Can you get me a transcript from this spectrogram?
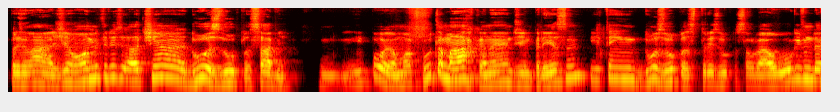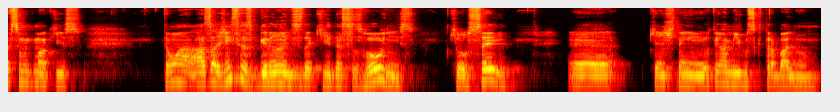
Por exemplo, a Geometry, ela tinha duas duplas, sabe? E, pô, é uma puta marca, né, de empresa e tem duas duplas, três duplas, sabe? A OG não deve ser muito maior que isso. Então, as agências grandes daqui, dessas holdings, que eu sei, é, que a gente tem, eu tenho amigos que trabalham,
